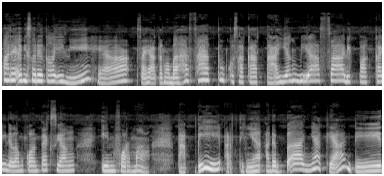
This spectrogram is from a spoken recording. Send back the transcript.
Pada episode kali ini ya, saya akan membahas satu kosakata yang biasa dipakai dalam konteks yang informal. Tapi artinya ada banyak ya di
